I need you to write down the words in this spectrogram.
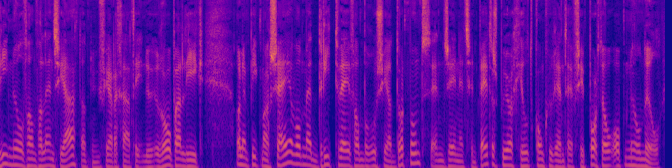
3-0 van Valencia, dat nu verder gaat in de Europa League. Olympique Marseille won met 3-2 van Borussia Dortmund en Zenit Sint-Petersburg hield concurrent FC Porto op 0-0.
